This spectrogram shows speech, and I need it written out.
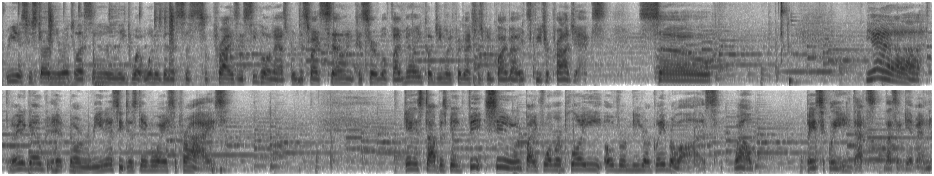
Reedus, who starred in the original, has seemingly leaked what would have been a su- surprising sequel announcement. Despite selling a considerable 5 million, Kojima Productions has been quiet about its future projects. So. Yeah, way to go, Reedus. He just gave away a surprise. GameStop is being sued by former employee over New York labor laws. Well, basically, that's that's a given.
